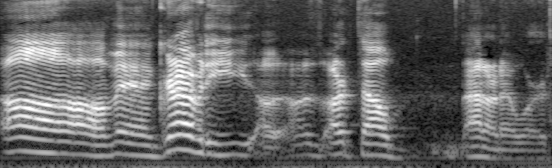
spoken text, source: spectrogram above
Oh man, gravity, uh, art thou I don't know word.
